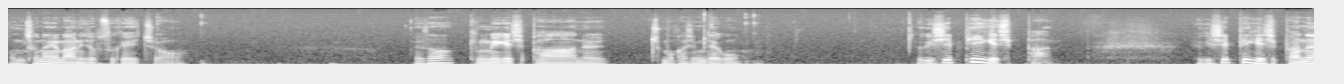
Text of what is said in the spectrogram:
엄청나게 많이 접속해 있죠. 그래서 경매 게시판을 주목하시면 되고, 여기 CP 게시판. 여기 CP 게시판은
